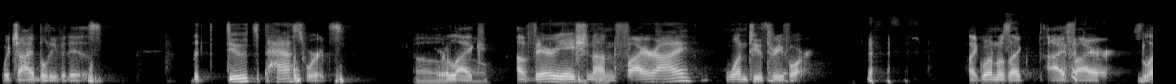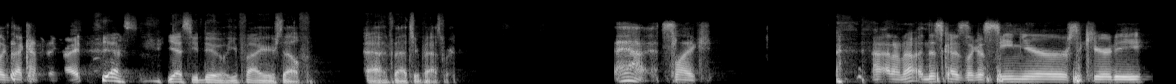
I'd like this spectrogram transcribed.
which I believe it is, the dude's passwords Oh, were like no. A variation on FireEye one two three four. like one was like iFire, so like that kind of thing, right? yes, yes, you do. You fire yourself uh, if that's your password. yeah, it's like I I don't know. And this guy's like a senior security,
